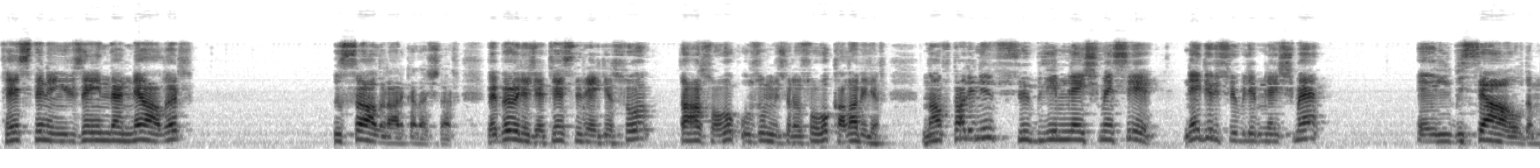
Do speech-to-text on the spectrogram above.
testinin yüzeyinden ne alır? Isı alır arkadaşlar. Ve böylece testideki su daha soğuk, uzun bir süre soğuk kalabilir. Naftalinin süblimleşmesi. Nedir süblimleşme? Elbise aldım.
